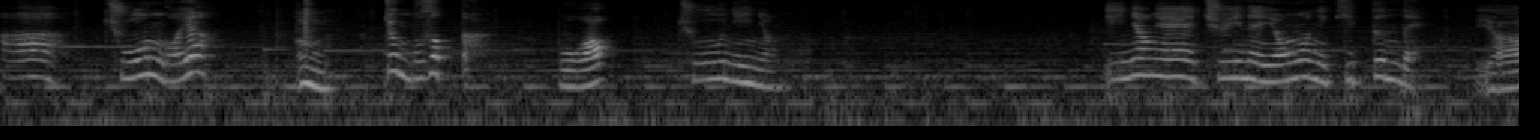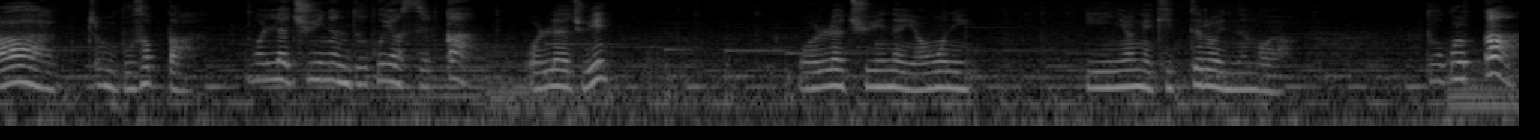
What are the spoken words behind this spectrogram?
아, 주운 거야? 응. 좀 무섭다. 뭐가? 주운 인형. 인형에 주인의 영혼이 깃든데 야, 좀 무섭다. 원래 주인은 누구였을까? 원래 주인? 원래 주인의 영혼이 이 인형에 깃들어 있는 거야. 누굴까?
